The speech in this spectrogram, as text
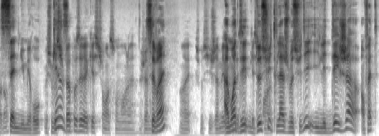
Scène numéro Je me suis 15. pas posé la question à ce moment-là. C'est vrai? Ouais, je me suis jamais. À moi, de suite, là, je me suis dit, il est déjà, en fait,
